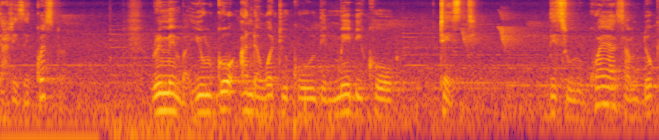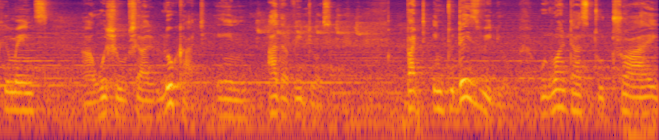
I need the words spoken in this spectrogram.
That is a question. Remember, you'll go under what you call the medical test. This will require some documents uh, which we shall look at in other videos. But in today's video, we want us to try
